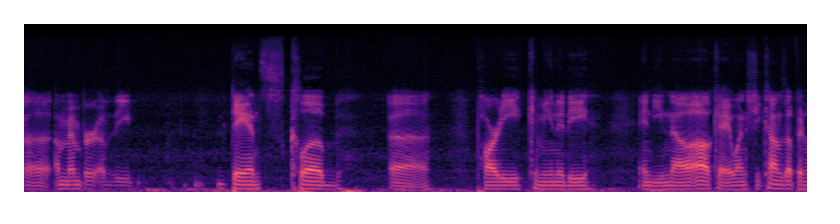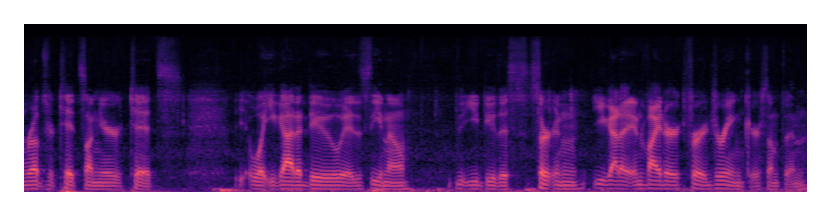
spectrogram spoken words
uh, a member of the dance club uh, party community, and you know, okay, when she comes up and rubs her tits on your tits, what you got to do is, you know, you do this certain, you got to invite her for a drink or something.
